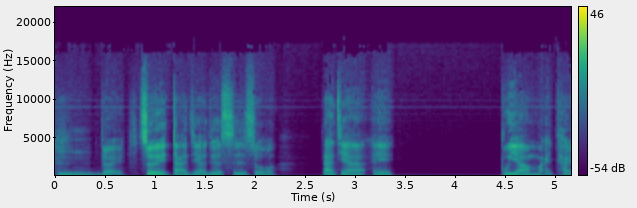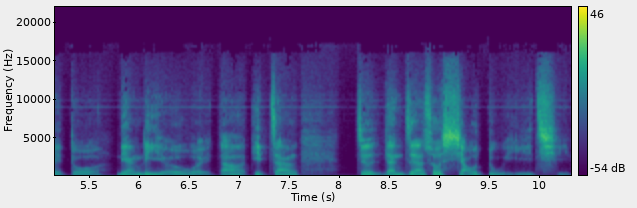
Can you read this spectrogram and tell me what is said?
嗯。对，所以大家就是说，大家哎。不要买太多，量力而为。然后一张，就人家说小赌怡情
